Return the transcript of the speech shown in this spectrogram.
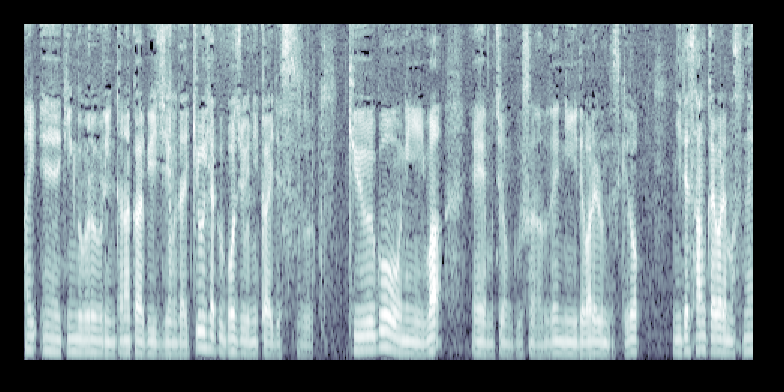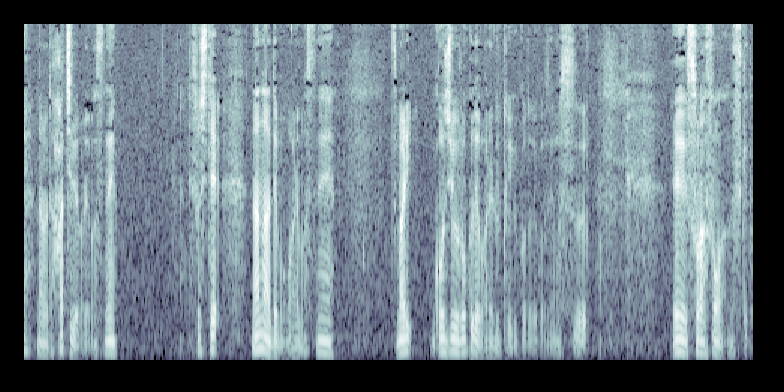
はい、えー、キングブルーブリン田中 BGM 第952回です。952は、えーもちろん偶数なので2で割れるんですけど、2で3回割れますね。なので8で割れますね。そして7でも割れますね。つまり56で割れるということでございます。えー、そらそうなんですけど、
